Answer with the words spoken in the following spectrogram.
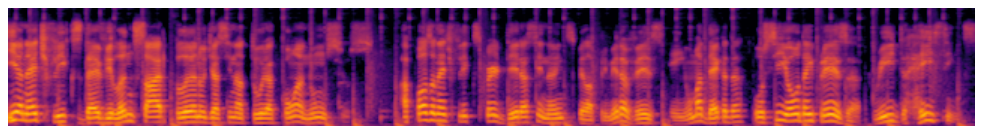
E a Netflix deve lançar plano de assinatura com anúncios. Após a Netflix perder assinantes pela primeira vez em uma década, o CEO da empresa, Reed Hastings,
